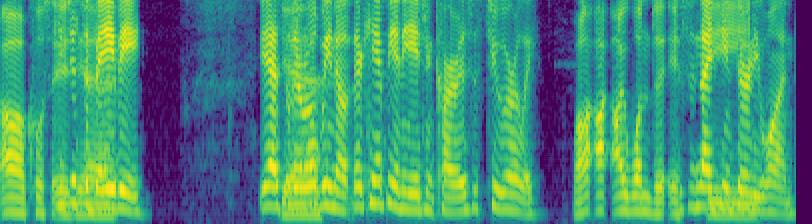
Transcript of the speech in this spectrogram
Oh, of course it He's is, just a baby. Yeah, so there will be no. There can't be any Agent Carter. This is too early. Well, I, I wonder if This is the- 1931.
